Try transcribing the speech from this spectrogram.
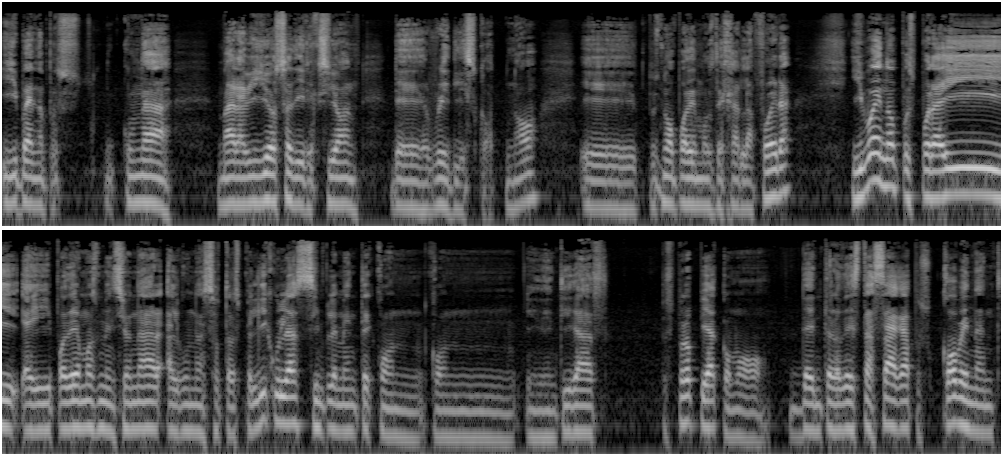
Y bueno, pues una maravillosa dirección de Ridley Scott, ¿no? Eh, pues no podemos dejarla fuera. Y bueno, pues por ahí, ahí podemos mencionar algunas otras películas, simplemente con, con identidad pues, propia, como dentro de esta saga, pues Covenant,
